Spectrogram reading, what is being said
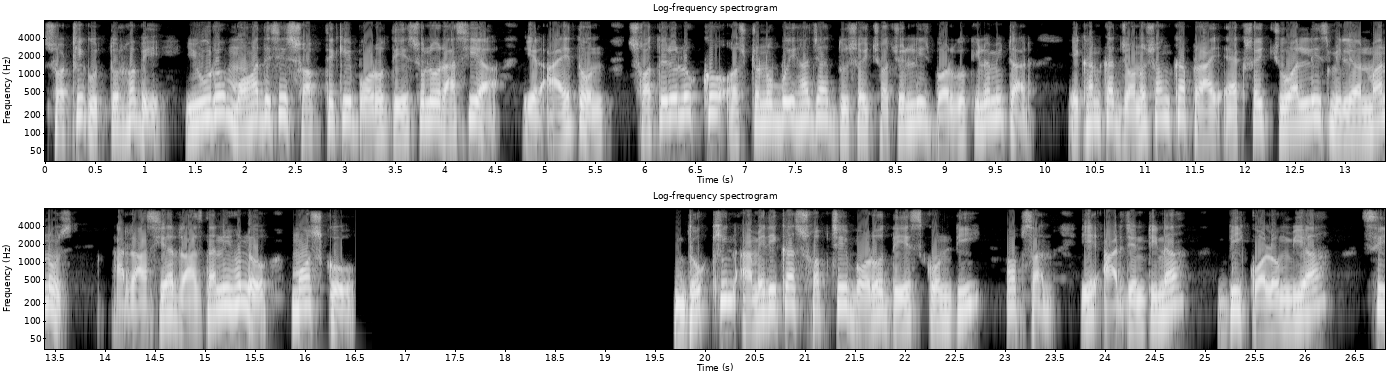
সঠিক উত্তর হবে, ইউরোপ মহাদেশের সব থেকে বড় দেশ হল রাশিয়া। এর আয়তন সতেরো লক্ষ অষ্টানব্বই হাজার দুশো ছচল্লিশ বর্গ কিলোমিটার। এখানকার জনসংখ্যা প্রায় একশো চুয়াল্লিশ মিলিয়ন মানুষ। আর রাশিয়ার রাজধানী হল মস্কো। দক্ষিণ আমেরিকার সবচেয়ে বড় দেশ কোনটি? Option A Argentina, B Colombia, C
